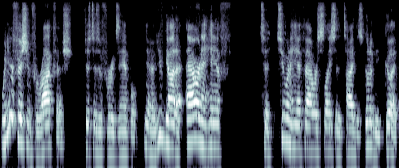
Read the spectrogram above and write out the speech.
when you're fishing for rockfish, just as a for example, you know, you've got an hour and a half to two and a half hour slice of the tide that's going to be good.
